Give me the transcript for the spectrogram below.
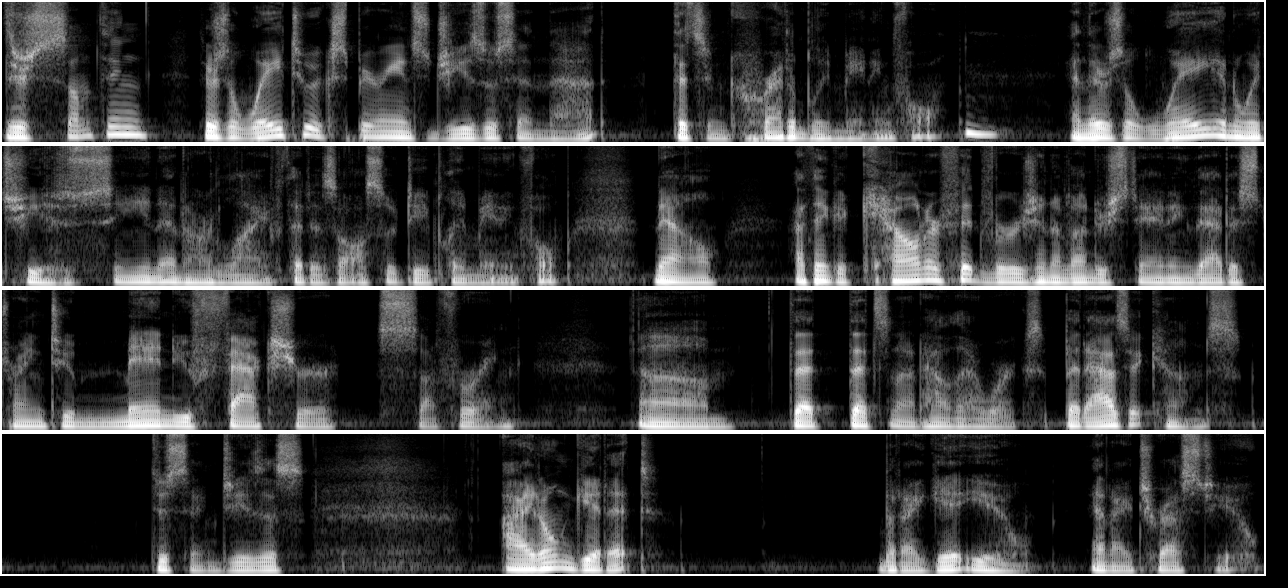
there's something, there's a way to experience Jesus in that that's incredibly meaningful. And there's a way in which he is seen in our life that is also deeply meaningful. Now, I think a counterfeit version of understanding that is trying to manufacture suffering. Um, that that's not how that works. But as it comes, just saying, Jesus, I don't get it, but I get you and I trust you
